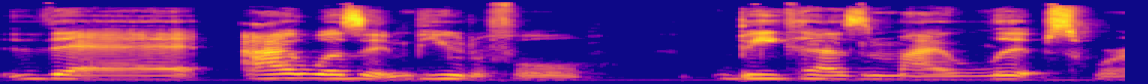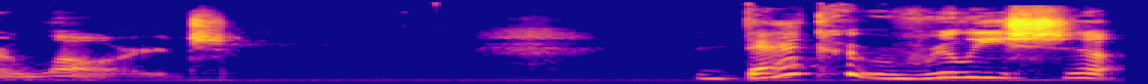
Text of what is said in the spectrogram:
that I wasn't beautiful because my lips were large, that could really show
